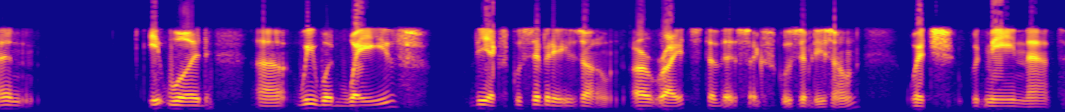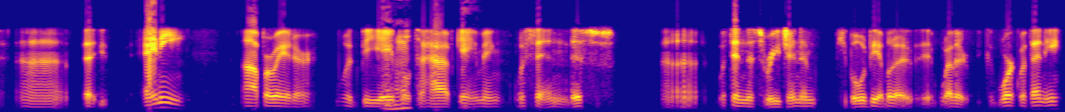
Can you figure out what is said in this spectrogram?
and it would uh, we would waive the exclusivity zone or rights to this exclusivity zone, which would mean that, uh, any operator would be able to have gaming within this uh, within this region, and people would be able to whether you could work with any,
